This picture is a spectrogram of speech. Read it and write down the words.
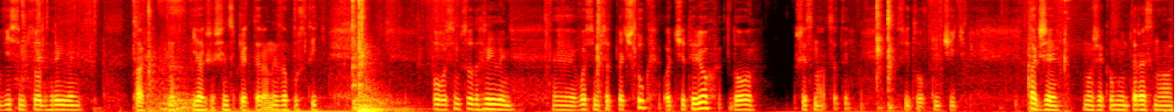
800 гривень. Так, ну як же ж інспектора не запустить. По 800 гривень. Е, 85 штук від 4 до 16. Світло включить. Також, може кому інтересно,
